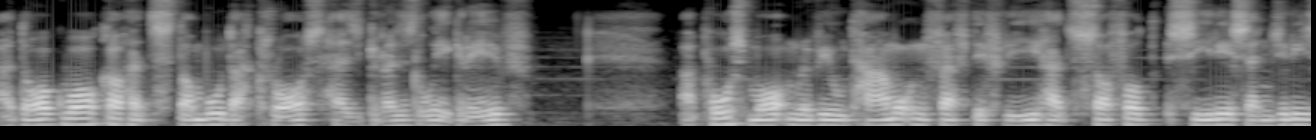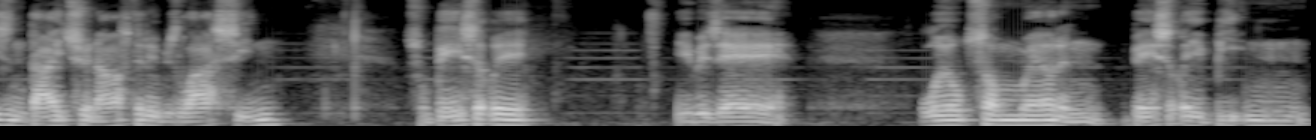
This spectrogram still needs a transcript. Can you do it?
A dog walker had stumbled across his grisly grave. A post mortem revealed Hamilton, 53, had suffered serious injuries and died soon after he was last seen. So basically, he was uh, lured somewhere and basically beaten,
